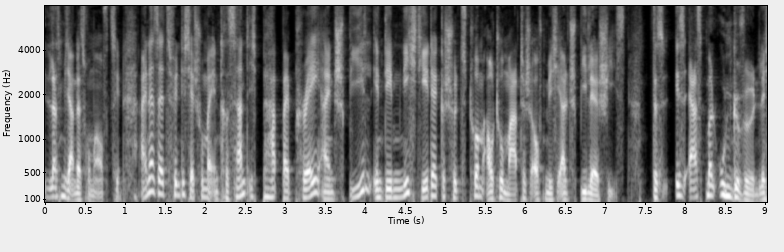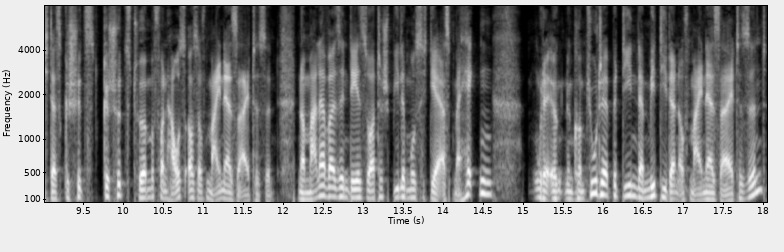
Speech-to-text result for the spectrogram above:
Lass mich andersrum aufziehen. Einerseits finde ich ja schon mal interessant, ich habe bei Prey ein Spiel, in dem nicht jeder Geschützturm automatisch auf mich als Spieler schießt. Das ist erstmal ungewöhnlich, dass Geschütz Geschütztürme von Haus aus auf meiner Seite sind. Normalerweise in der Sorte Spiele muss ich dir erstmal hacken, oder irgendeinen Computer bedienen, damit die dann auf meiner Seite sind.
